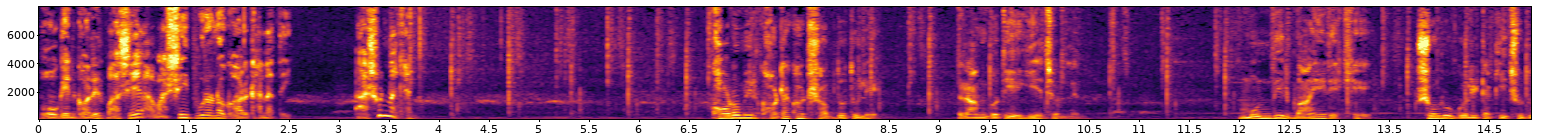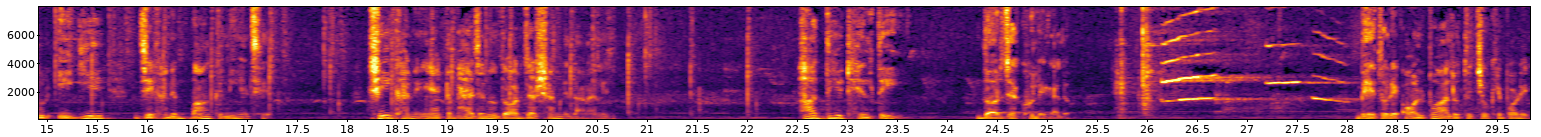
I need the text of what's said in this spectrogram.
ভোগের ঘরের পাশে আমার সেই পুরনো ঘরখানাতেই। আসুন না কেন? খড়মের খটাখট শব্দ তুলে রামগতি এগিয়ে চললেন। মন্দির বাঁয়ে রেখে সরু গলিটা কিছু দূর এগিয়ে যেখানে বাঁক নিয়েছে, সেইখানে একটা ভেজানো দরজার সামনে দাঁড়ালেন। হাত দিয়ে ঠেলতেই দরজা খুলে গেল। ভেতরে অল্প আলোতে চোখে পড়ে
